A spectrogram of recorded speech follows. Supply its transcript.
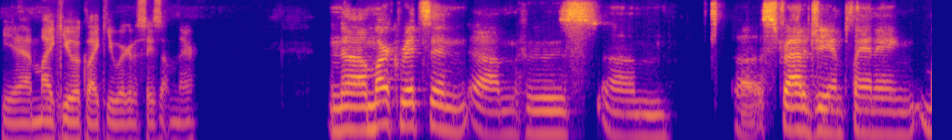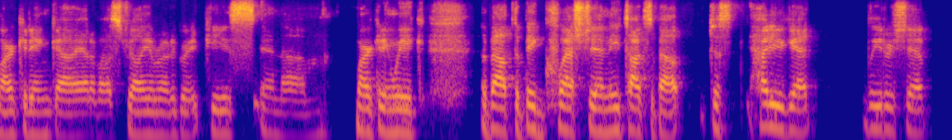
yeah mike you look like you were going to say something there no, Mark Ritson, um, who's um, uh, strategy and planning marketing guy out of Australia, wrote a great piece in um, Marketing Week about the big question. He talks about just how do you get leadership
